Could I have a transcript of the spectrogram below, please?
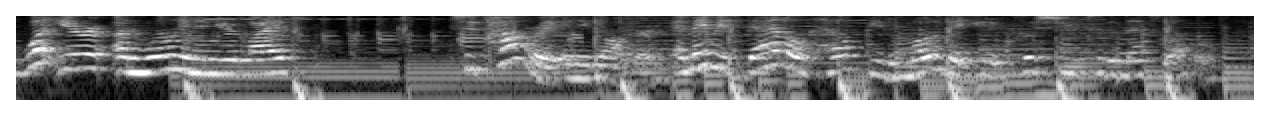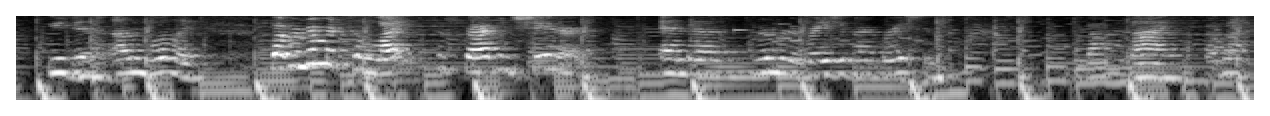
what you're unwilling in your life to tolerate any longer. And maybe that'll help you to motivate you to push you to the next level. You're just Yes. unwilling. But remember to like, subscribe, and share. And uh, remember to raise your vibrations. Bye. Bye.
